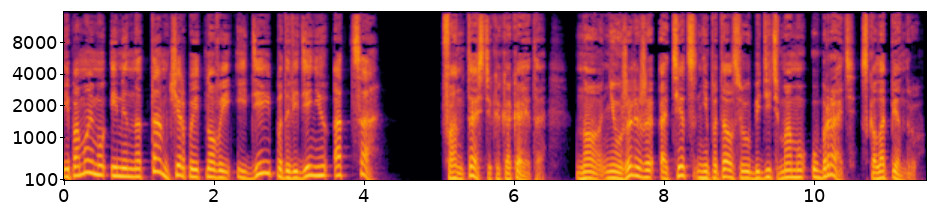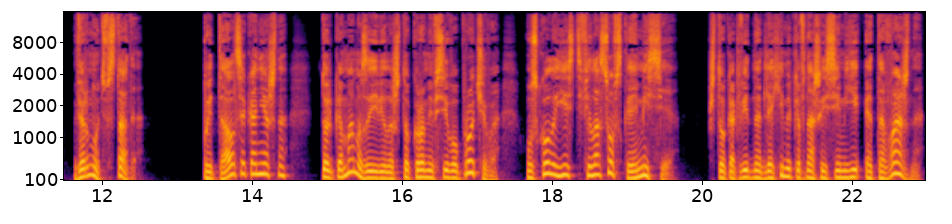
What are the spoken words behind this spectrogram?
и, по-моему, именно там черпает новые идеи по доведению отца. Фантастика какая-то. Но неужели же отец не пытался убедить маму убрать скалопендру, вернуть в стадо? Пытался, конечно, только мама заявила, что, кроме всего прочего, у школы есть философская миссия, что, как видно, для химиков нашей семьи это важно,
